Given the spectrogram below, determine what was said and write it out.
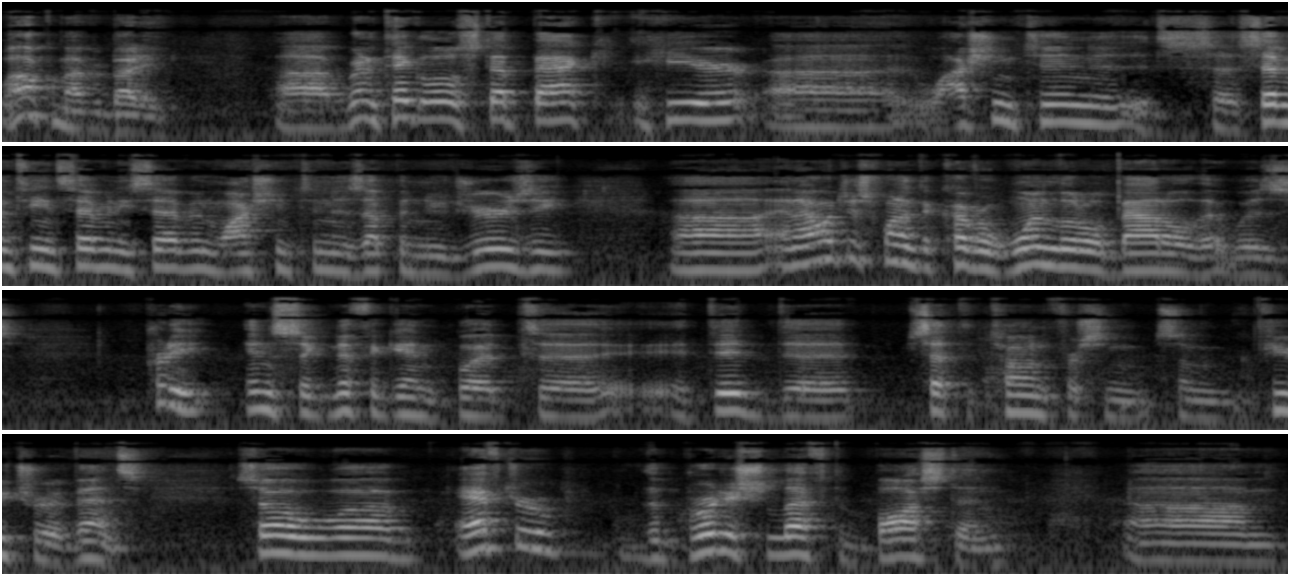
Welcome, everybody. Uh, we're going to take a little step back here. Uh, Washington, it's uh, 1777. Washington is up in New Jersey. Uh, and I just wanted to cover one little battle that was pretty insignificant, but uh, it did uh, set the tone for some, some future events. So after the British left Boston um,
